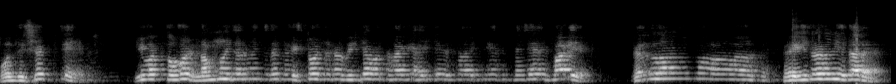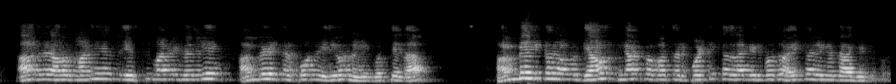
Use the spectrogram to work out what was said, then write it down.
ಒಂದು ಶಕ್ತಿ. ಇವತ್ತು ನಮ್ಮ ಜನ್ಮದಿಂದ ಎಷ್ಟೋ ಜನ ವಿದ್ಯಾವಂತರಾಗಿ ಐ ಕೆ ಎಸ್ ಮಾಡಿ, ಎಲ್ಲ ಇದರಲ್ಲಿ ಇದ್ದಾರೆ. ಆದ್ರೆ ಅವ್ರ ಮನೆಯಲ್ಲಿ ಎಷ್ಟು ಮನೆಗಳಲ್ಲಿ ಅಂಬೇಡ್ಕರ್ ಫೋಟೋ ಇದೆಯೋ ನನಗೆ ಗೊತ್ತಿಲ್ಲ. ಅಂಬೇಡ್ಕರ್ ಅವ್ರಿಗೆ ಯಾವ ಜ್ಞಾಪಕ ಬರ್ತಾರೆ? ಪೊಲಿಟಿಕಲ್ ಆಗಿರ್ಬೋದು ಐಕಾರಿಕ ಆಗಿರ್ಬೋದು.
